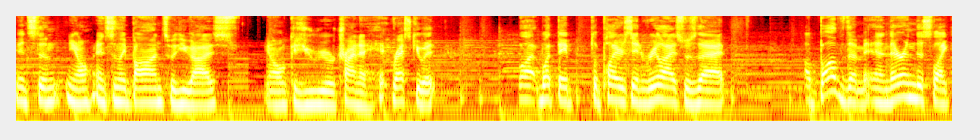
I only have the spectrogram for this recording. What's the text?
instant, you know, instantly bonds with you guys, you know, because you, were trying to hit, rescue it. But what they the players didn't realize was that above them, and they're in this like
